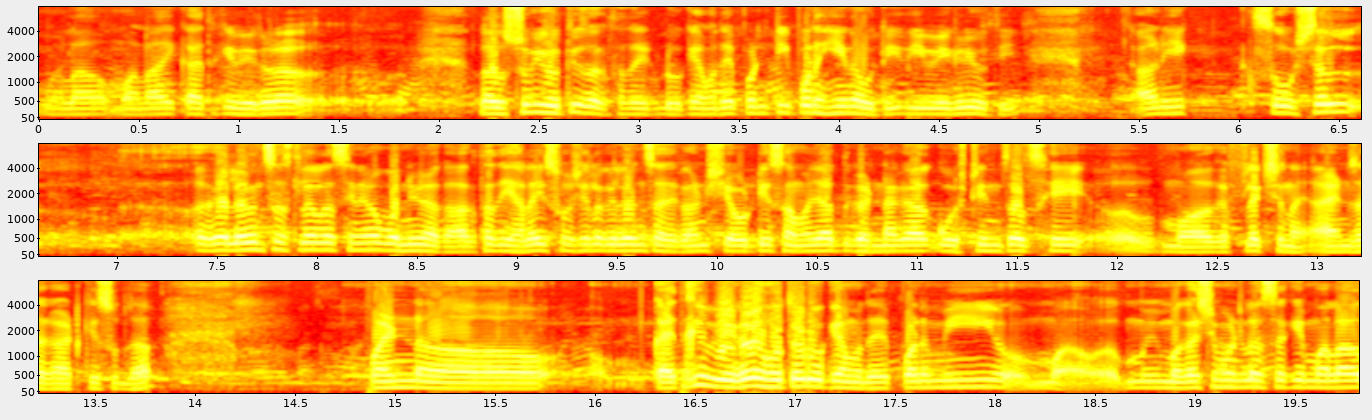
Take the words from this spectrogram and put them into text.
मला मला एक काहीतरी वेगळं लव्ह स्टोरी होतीच अर्थात एक डोक्यामध्ये पण ती पण ही नव्हती ती वेगळी होती. आणि एक सोशल रेलेवन्स असलेला सिनेमा बनवूया का अर्थात ह्यालाही सोशल रेलेवन्स आहे. कारण शेवटी समाजात घडणाऱ्या गोष्टींचंच हे रिफ्लेक्शन आहे. अँड घाटकेसुद्धा पण काहीतरी वेगळं होतं डोक्यामध्ये. पण मी म- मी मगाशी म्हटलं असं की मला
